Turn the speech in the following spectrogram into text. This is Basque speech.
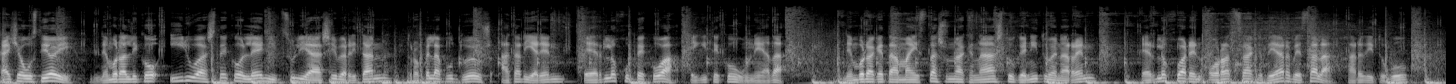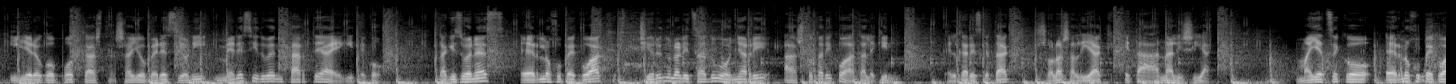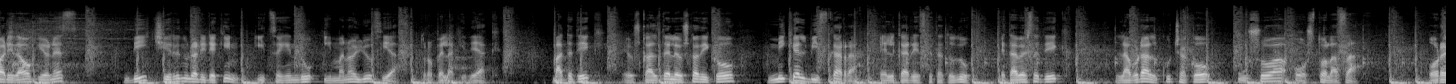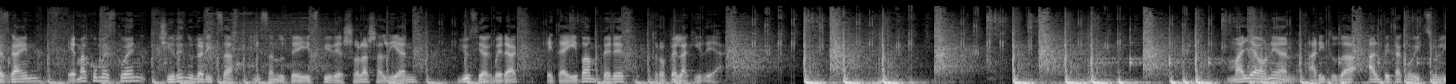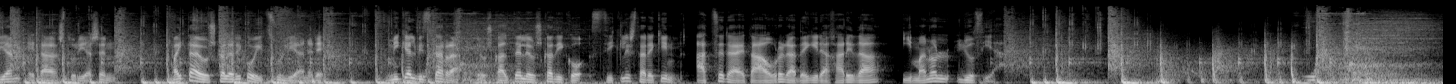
Kaixo guztioi, demoraldiko hiru asteko lehen itzulia hasi berritan, tropela putu eus atariaren erlojupekoa egiteko unea da. Denborak eta maiztasunak nahastu genituen arren, erlojuaren horratzak behar bezala jarri ditugu, hileroko podcast saio berezioni merezi duen tartea egiteko. Dakizuenez, erlojupekoak txirrindularitza du oinarri askotariko atalekin, elkarrizketak, solasaliak eta analisiak. Maiatzeko erlojupekoari dagokionez, bi txirrendularirekin hitz egin du Imanol Luzia tropelakideak. Batetik, Euskaltel Euskadiko Mikel Bizkarra elkarrizketatu du, eta bestetik, laboral kutsako usoa ostolaza. Horrez gain, emakumezkoen txirrendularitza izan dute izpide solasaldian Luziak berak eta Iban Perez tropelakideak. Maila honean aritu da Alpetako itzulian eta Asturiasen, baita Euskal Herriko itzulian ere. Mikel Bizkarra, Euskaltel Euskadiko ziklistarekin atzera eta aurrera begira jarri da Imanol Luzia.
